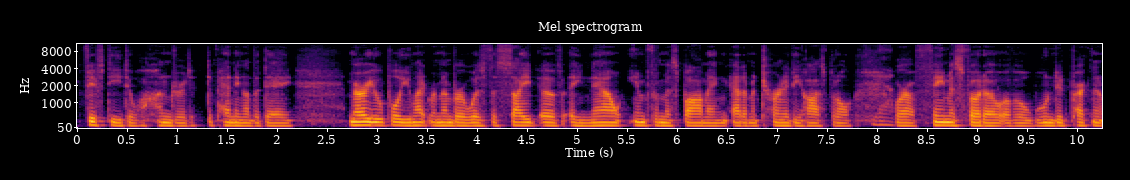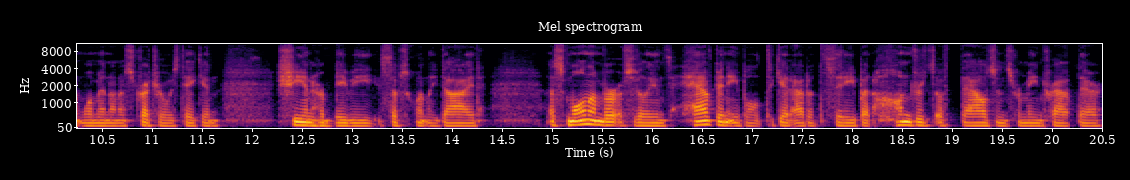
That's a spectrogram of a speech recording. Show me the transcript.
50 to 100, depending on the day. Mariupol, you might remember, was the site of a now infamous bombing at a maternity hospital yeah. where a famous photo of a wounded pregnant woman on a stretcher was taken. She and her baby subsequently died. A small number of civilians have been able to get out of the city, but hundreds of thousands remain trapped there.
